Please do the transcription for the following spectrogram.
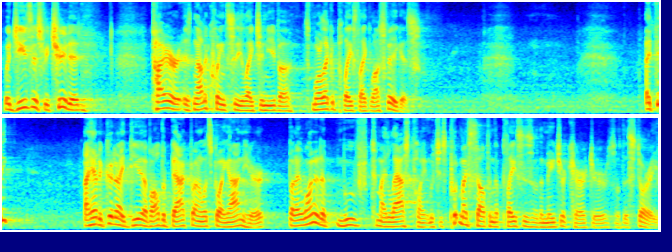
When Jesus retreated, Tyre is not a quaint city like Geneva, it's more like a place like Las Vegas. I think I had a good idea of all the background and what's going on here, but I wanted to move to my last point, which is put myself in the places of the major characters of the story.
